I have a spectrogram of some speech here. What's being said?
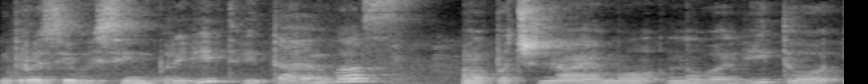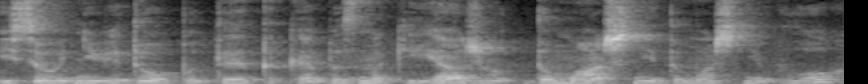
Друзі, усім привіт! Вітаю вас! Ми починаємо нове відео, і сьогодні відео буде таке без макіяжу, домашній, домашній влог.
